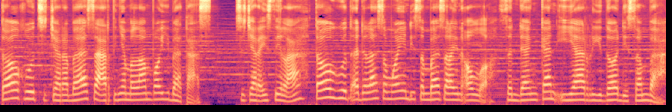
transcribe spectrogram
Tauhud secara bahasa artinya melampaui batas. Secara istilah, Tauhud adalah semua yang disembah selain Allah, sedangkan ia ridho disembah.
